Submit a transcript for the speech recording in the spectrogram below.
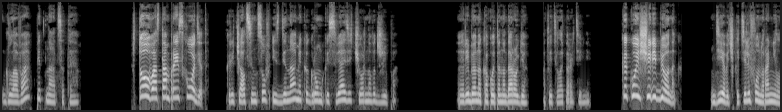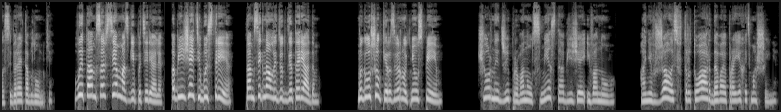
Глава пятнадцатая «Что у вас там происходит?» — кричал Сенцов из динамика громкой связи черного джипа. «Ребенок какой-то на дороге», — ответил оперативник. «Какой еще ребенок?» Девочка телефон уронила, собирает обломки. «Вы там совсем мозги потеряли? Объезжайте быстрее! Там сигнал идет где-то рядом. Мы глушилки развернуть не успеем». Черный джип рванул с места, объезжая Иванову. Аня вжалась в тротуар, давая проехать машине.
